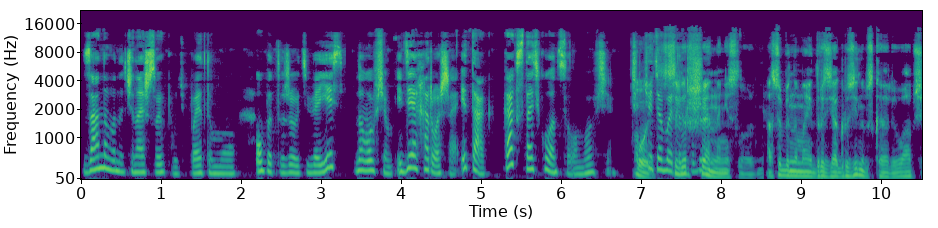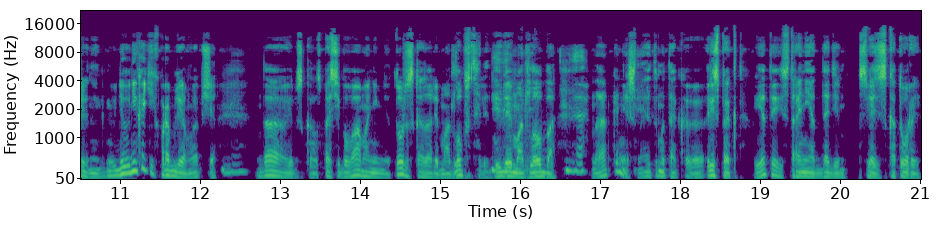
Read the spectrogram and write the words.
заново начинаешь свой путь. Поэтому опыт уже у тебя есть. Ну, в общем, идея хорошая. Итак, как стать консулом вообще? Чуть-чуть об этом совершенно несложно. Особенно мои друзья-грузины бы сказали, вообще, ни- никаких проблем вообще. подумай. Да, я бы сказал, спасибо вам, они мне тоже сказали, мадлоб, или диде мадлоба. Да. Да, конечно, это мы так, э, респект и этой стране отдадим, связи с которой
